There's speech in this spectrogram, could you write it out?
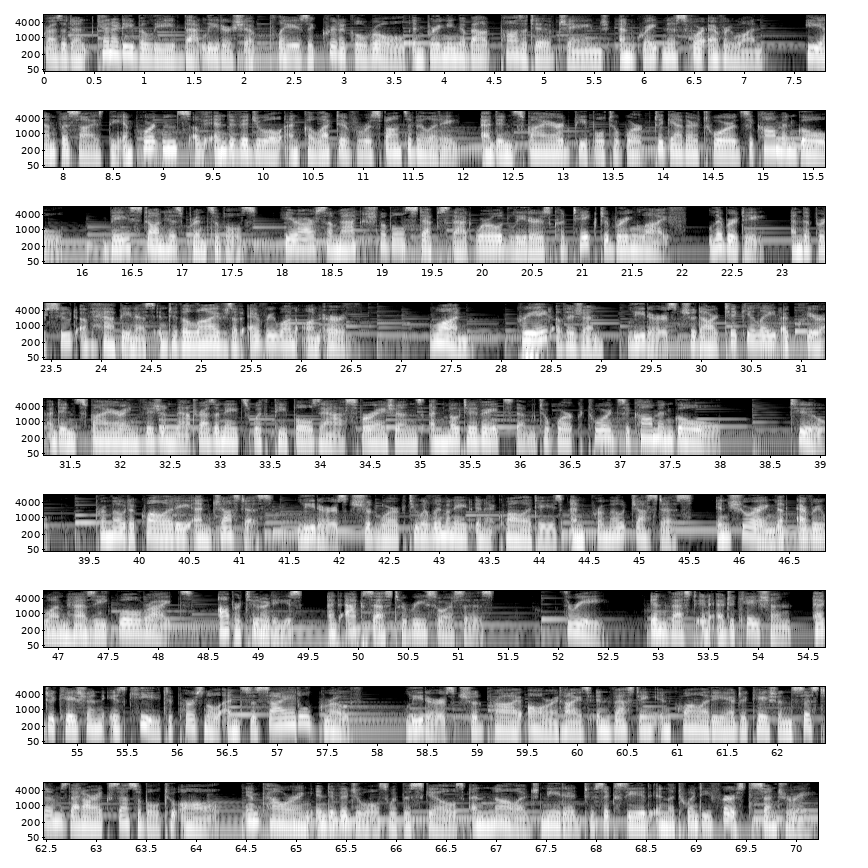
President Kennedy believed that leadership plays a critical role in bringing about positive change and greatness for everyone. He emphasized the importance of individual and collective responsibility, and inspired people to work together towards a common goal. Based on his principles, here are some actionable steps that world leaders could take to bring life, liberty, and the pursuit of happiness into the lives of everyone on Earth. 1. Create a vision. Leaders should articulate a clear and inspiring vision that resonates with people's aspirations and motivates them to work towards a common goal. 2. Promote equality and justice. Leaders should work to eliminate inequalities and promote justice, ensuring that everyone has equal rights, opportunities, and access to resources. 3. Invest in education. Education is key to personal and societal growth leaders should prioritize investing in quality education systems that are accessible to all, empowering individuals with the skills and knowledge needed to succeed in the 21st century.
